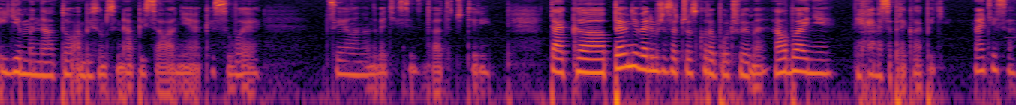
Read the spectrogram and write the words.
idem na to, aby som si napísala nejaké svoje cieľa na 2024. Tak uh, pevne verím, že sa čoskoro počujeme, alebo aj nie. Nechajme sa prekvapiť. Majte sa.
